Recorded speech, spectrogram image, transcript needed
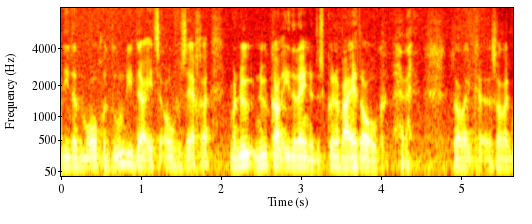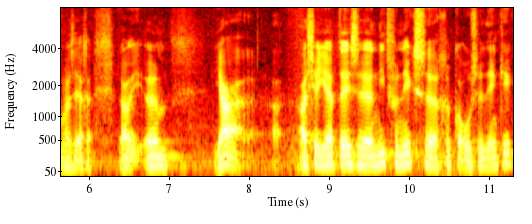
die dat mogen doen, die daar iets over zeggen. Maar nu, nu kan iedereen het, dus kunnen wij het ook, zal, ik, zal ik maar zeggen. Nou, um, ja, als je, je hebt deze niet voor niks gekozen, denk ik,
